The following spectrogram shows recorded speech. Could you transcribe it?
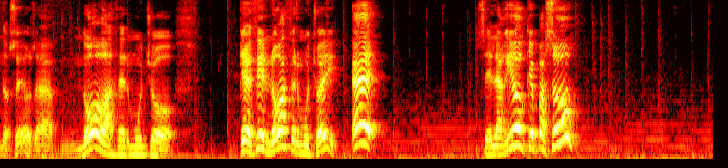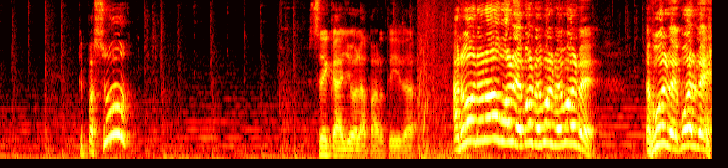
No sé, o sea, no va a hacer mucho... Quiero decir, no va a hacer mucho ahí ¡Eh! ¿Se lagueó? ¿Qué pasó? ¿Qué pasó? Se cayó la partida ¡Ah, no, no, no! ¡Vuelve, vuelve, vuelve, vuelve! ¡Vuelve, vuelve!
